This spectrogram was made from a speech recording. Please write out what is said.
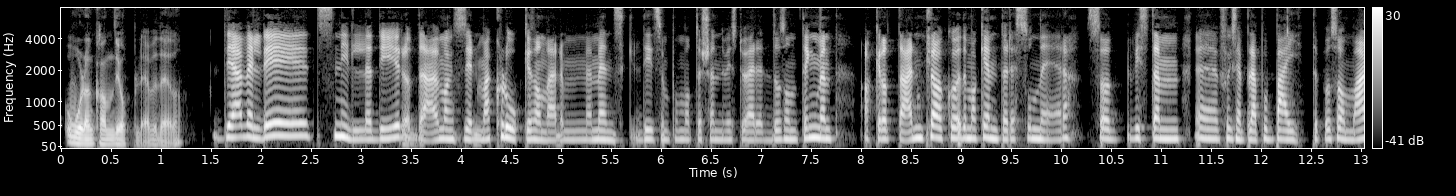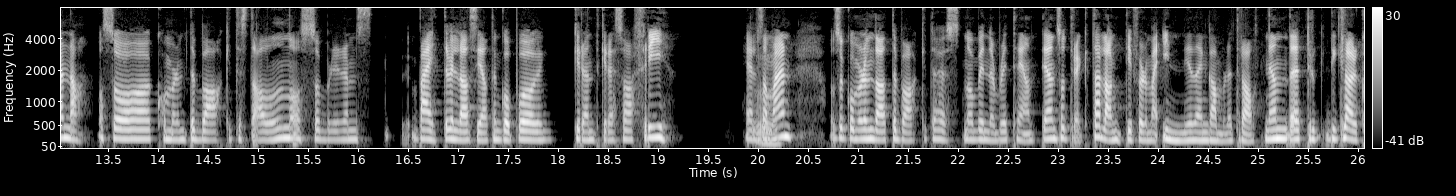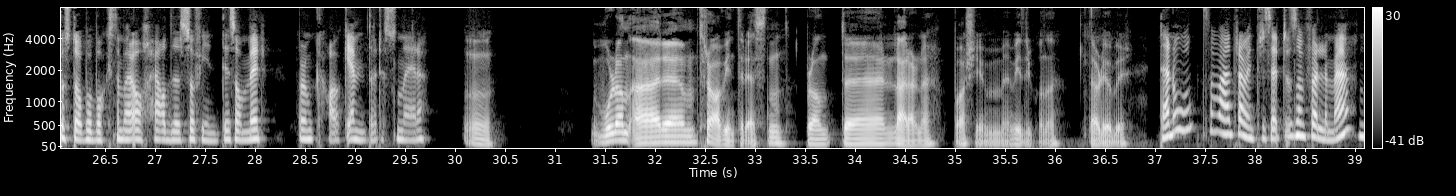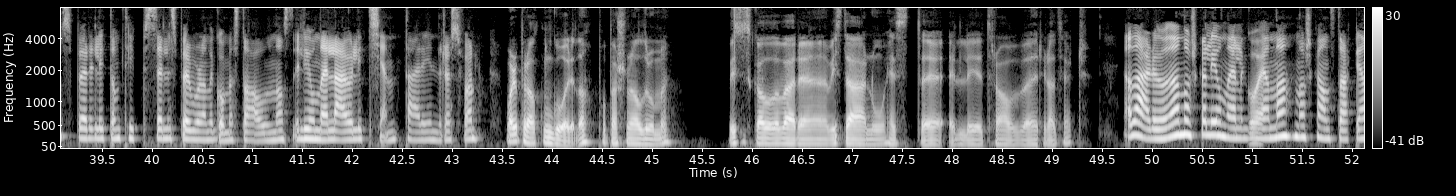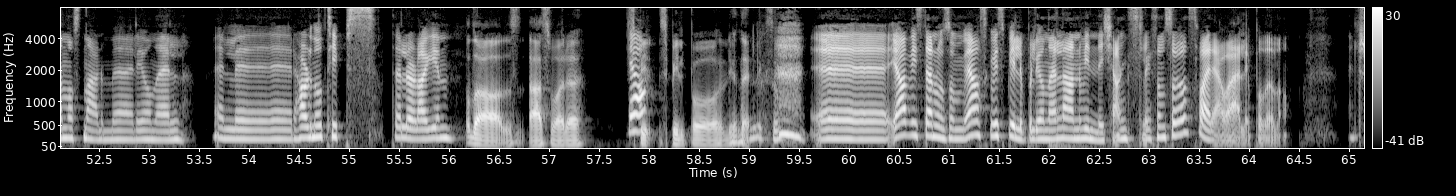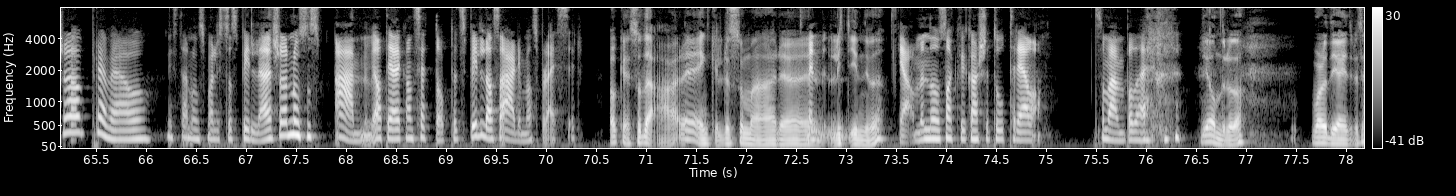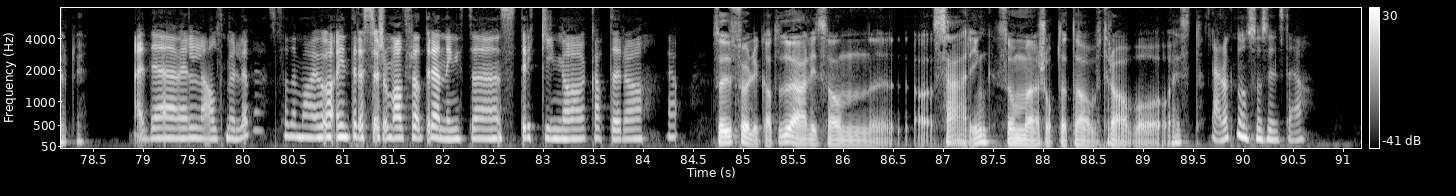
Og hvordan kan de oppleve det, da? De er veldig snille dyr, og det er jo mange som sier de er kloke sånn der med mennesker, de som på en måte skjønner hvis du er redd og sånne ting, men akkurat der, de klarer ikke, de har ikke evne til å resonnere. Så hvis de f.eks. for eksempel er på beite på sommeren, da, og så kommer de tilbake til stallen, og så blir de Beite vil da si at de går på grønt gress og har fri hele sommeren, og så kommer de da tilbake til høsten og begynner å bli trent igjen, så tror jeg ikke det tar lang tid før de er inne i den gamle tralten igjen. Det, de klarer ikke å stå på boksen og bare 'åh, jeg hadde det så fint i sommer', for de har jo ikke evne til å resonnere. Mm. Hvordan er eh, travinteressen blant eh, lærerne på Askim videregående, der du jobber? Det er noen som er travinteresserte som følger med, som spør litt om tips eller spør hvordan det går med stallen. Lionel er jo litt kjent her i Indre Østfold. Hva er det praten går i da, på personalrommet? Hvis det, skal være, hvis det er noe heste- eller travrelatert? Ja, da er det jo det. Når skal Lionel gå igjen, da? Når skal han starte igjen? Åssen er det med Lionel? Eller har du noen tips til lørdagen? Og da er svaret Ja. spill, spill på Lionel, liksom? Eh, ja, hvis det er noen som Ja, skal vi spille på Lionel, har han vinnersjanse, liksom, så svarer jeg jo ærlig på det, da. Eller så prøver jeg jo, hvis det er noen som har lyst til å spille her, så er det noen som er med, at jeg kan sette opp et spill, da, så er de med og spleiser. Ok, så det er enkelte som er eh, Men- litt inni det. Ja, men nå snakker vi kanskje to-tre, da, som er med på det her. De andre, da? Hva er det de er interessert i? Nei, det er vel alt mulig, det. Så de har jo interesser som alt fra trening til strikking og katter og ja. Så du føler ikke at du er litt sånn uh, særing, som er så opptatt av trav og hest? Det er nok noen som syns det, ja.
